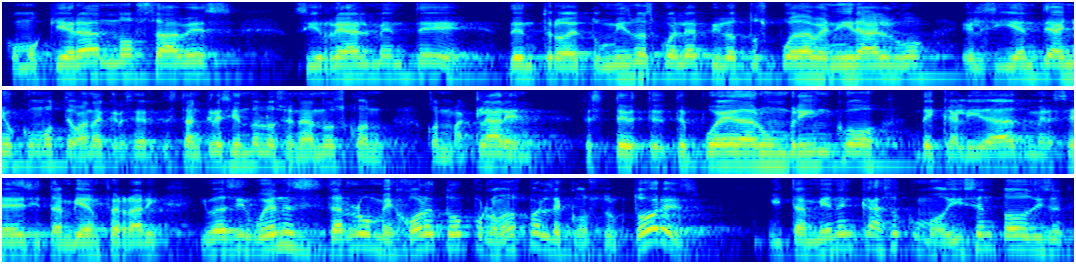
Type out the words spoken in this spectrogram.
Como quiera, no sabes si realmente dentro de tu misma escuela de pilotos pueda venir algo. El siguiente año, cómo te van a crecer. Te están creciendo los enanos con, con McLaren te, te, puede dar un brinco de calidad Mercedes y también Ferrari. Y vas a decir, voy a necesitar lo mejor de todo, por lo menos para el de constructores. Y también en caso, como dicen todos, dicen,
